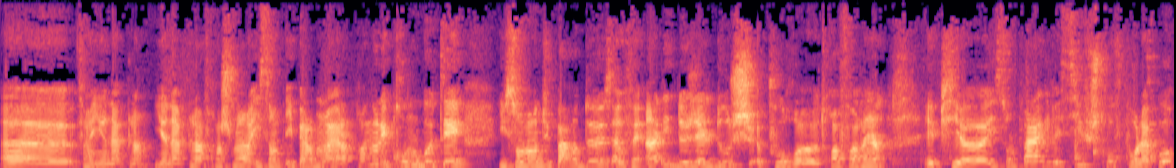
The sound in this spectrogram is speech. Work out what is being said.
Euh, enfin, il y en a plein. Il y en a plein, franchement, ils sentent hyper bons. Et alors, pendant les promos beauté, ils sont vendus par deux. Ça vous fait un litre de gel douche pour euh, trois fois rien. Et puis, euh, ils sont pas agressifs, je trouve, pour la peau.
